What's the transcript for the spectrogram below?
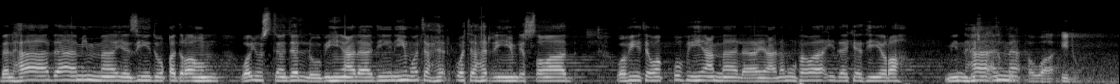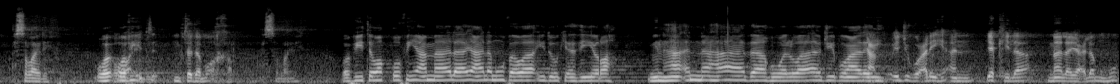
بل هذا مما يزيد قدرهم ويستدل به على دينهم وتحر وتهريهم للصواب وفي توقفه عما لا يعلم فوائد كثيرة منها أن فوائد؟ أحسن الله إليك وفي مبتدأ مؤخر. أحسن الله إليك. وفي توقفه عما لا يعلم فوائد كثيرة منها أن هذا هو الواجب عليه. نعم يجب عليه أن يكل ما لا يعلمه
